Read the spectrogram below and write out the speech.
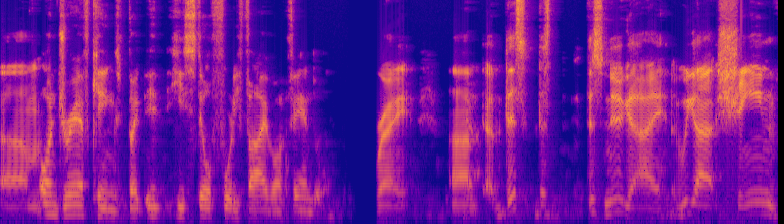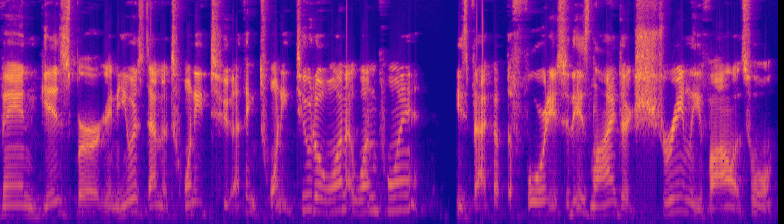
Um, on DraftKings, but it, he's still 45 on FanDuel. Right. Um, yeah. this, this this new guy, we got Shane Van Gisbergen, and he was down to 22, I think 22 to 1 at one point. He's back up to 40. So these lines are extremely volatile.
